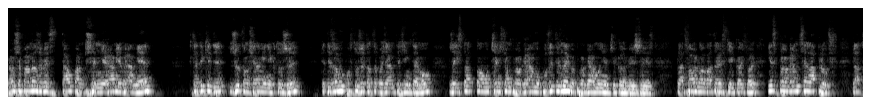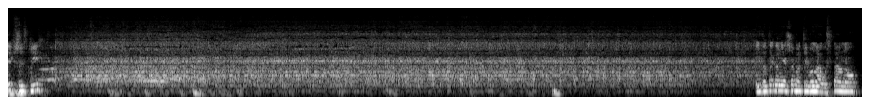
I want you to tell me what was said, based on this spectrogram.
Proszę pana, żeby stał pan przy mnie ramię w ramię, wtedy, kiedy rzucą się na mnie niektórzy, kiedy znowu powtórzę to, co powiedziałem tydzień temu, że istotną częścią programu, pozytywnego programu, nie wiem, czy kolega jeszcze jest, Platformy Obywatelskiej, jest program Cela Plus. Dla tych wszystkich, I do tego nie trzeba Trybunału Stanu.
